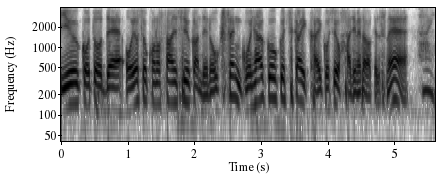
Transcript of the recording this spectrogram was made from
いうことで、およそこの3週間で6500億近い買い越しを始めたわけですね。はい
